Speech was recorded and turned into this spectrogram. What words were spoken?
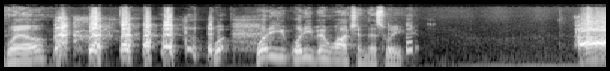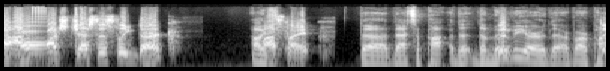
Well, what what are you what have you been watching this week? Uh, I watched Justice League Dark Oh, last night. The that's a po- the, the movie or the or pop-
